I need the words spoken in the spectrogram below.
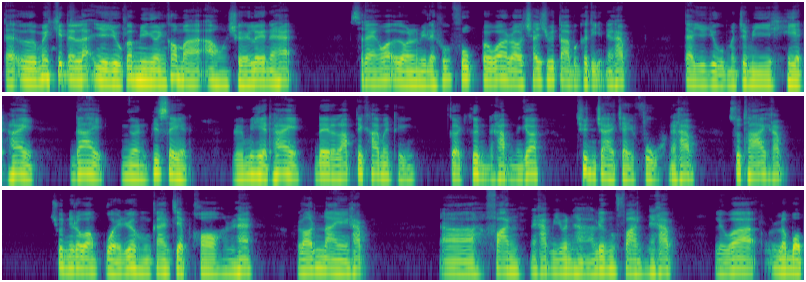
แต่เออไม่คิดเลยละอยู่ๆก็มีเงินเข้ามาเอาเฉยเลยนะฮะแสดงว่าเออมันมีอะไรฟุกๆแปลว่าเราใช้ชีวิตตามปกตินะครับ แต่อยู่ๆมันจะมีเหตุให้ได้เงินพิเศษ หรือมีเหตุให้ได้รับที่คาดไม่ถึงเกิดขึ้นนะครับมันก็ ชื่นใจใจฟูนะครับ สุดท้ายครับ ช่วงนี้ระวังป่วยเรื่องของการเจ็บคอนะฮะร้อนในครับฟันนะครับมีปัญหาเรื่องฟันนะครับ หรือว่าระบบ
